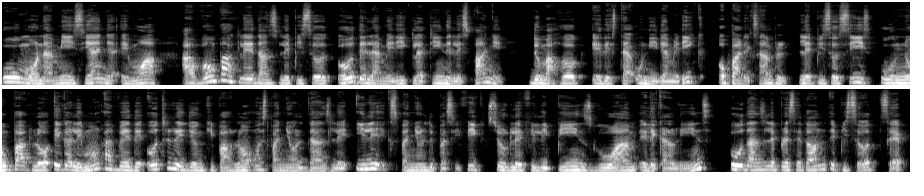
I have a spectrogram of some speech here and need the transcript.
où mon ami Sianya et moi avons parlé dans l'épisode O de l'Amérique latine et l'Espagne du Maroc et des États-Unis d'Amérique. Ou par exemple, l'épisode 6 où nous parlons également avec d'autres régions qui parlent en espagnol dans les îles espagnoles du Pacifique, sur les Philippines, Guam et les Carolines. Ou dans le précédent épisode 7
